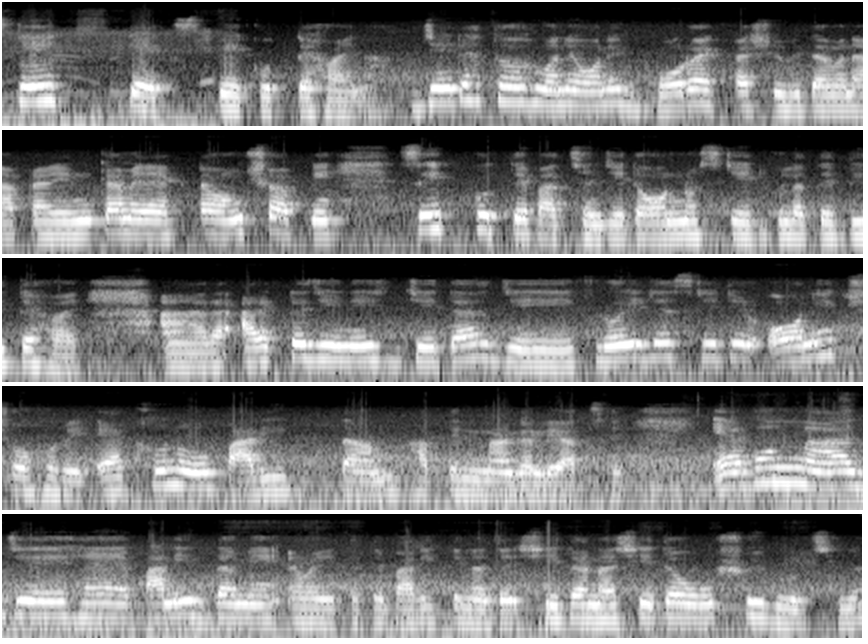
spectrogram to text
স্টেট ট্যাক্স পে করতে হয় না। যেটা তো মানে অনেক বড় একটা সুবিধা মানে আপনার ইনকামের একটা অংশ আপনি সেভ করতে পারছেন, যেটা অন্য স্টেটগুলোতে দিতে হয়। আর আরেকটা জিনিস যেটা, যে ফ্লোরিডা স্টেটের অনেক শহরে এখনও বাড়ির দাম হাতের নাগালে আছে। এমন না যে হ্যাঁ পানির দামে আমেরিকাতে বাড়ি কেনা যায়, সেটা না, সেটা অবশ্যই বলছি না।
